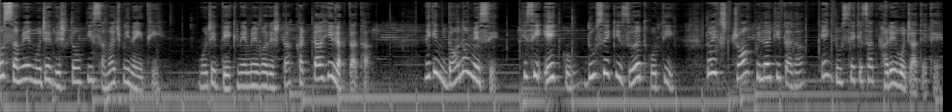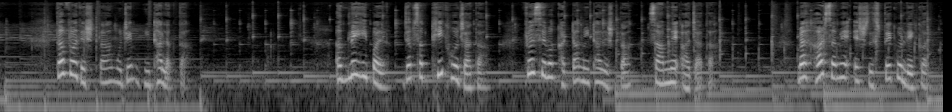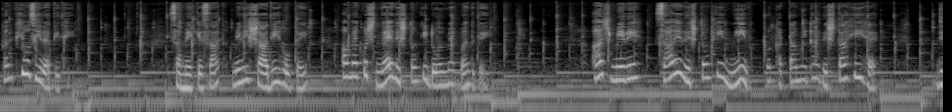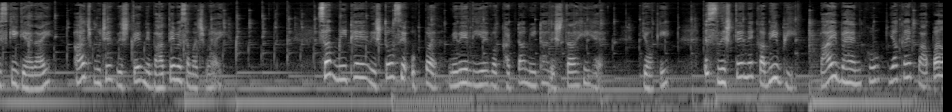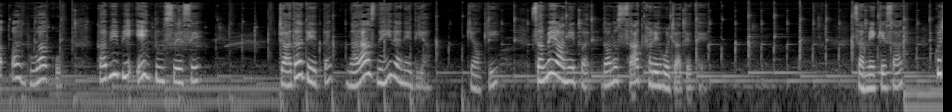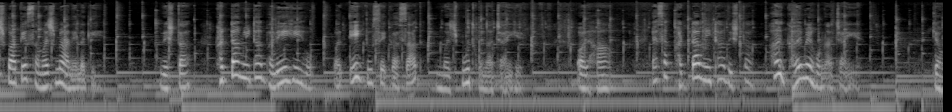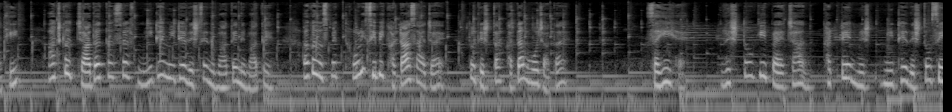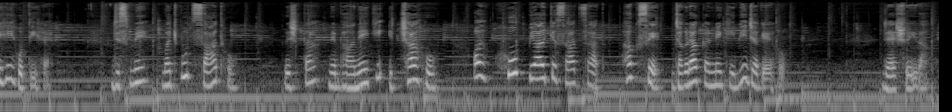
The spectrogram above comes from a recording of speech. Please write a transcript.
उस समय मुझे रिश्तों की समझ भी नहीं थी। मुझे देखने में वह रिश्ता खट्टा ही लगता था। लेकिन दोनों में से किसी एक को दूसरे की ज़रूरत होती तो एक स्ट्रॉन्ग पिलर की तरह एक दूसरे के साथ खड़े हो जाते थे। तब वह रिश्ता मुझे मीठा लगता। अगले ही पल जब सब ठीक हो जाता, फिर से वह खट्टा मीठा रिश्ता सामने आ जाता। मैं हर समय इस रिश्ते को लेकर कंफ्यूज ही रहती थी। समय के साथ मेरी शादी हो गई और मैं कुछ नए रिश्तों की डोर में बंध गई। आज मेरे सारे रिश्तों की नींव वह खट्टा मीठा रिश्ता ही है, जिसकी गहराई आज मुझे रिश्ते निभाते हुए समझ में आई। सब मीठे रिश्तों से ऊपर मेरे लिए वह खट्टा मीठा रिश्ता ही है, क्योंकि इस रिश्ते ने कभी भी भाई बहन को या कहीं पापा और बुआ को कभी भी एक दूसरे से ज़्यादा देर तक नाराज़ नहीं रहने दिया, क्योंकि समय आने पर दोनों साथ खड़े हो जाते थे। समय के साथ कुछ बातें समझ में आने लगी। रिश्ता खट्टा मीठा भले ही हो पर एक दूसरे का साथ मज़बूत होना चाहिए। और हाँ ऐसा खट्टा मीठा रिश्ता हर घर में होना चाहिए। क्योंकि आजकल ज़्यादातर सिर्फ़ मीठे मीठे रिश्ते निभाते निभाते अगर उसमें थोड़ी सी भी खटास आ जाए तो रिश्ता खत्म हो जाता है। सही है, रिश्तों की पहचान खट्टे मीठे रिश्तों से ही होती है, जिसमें मज़बूत साथ हो। रिश्ता निभाने की इच्छा हो और खूब प्यार के साथ साथ हक से झगड़ा करने की भी जगह हो। जय श्री राम।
